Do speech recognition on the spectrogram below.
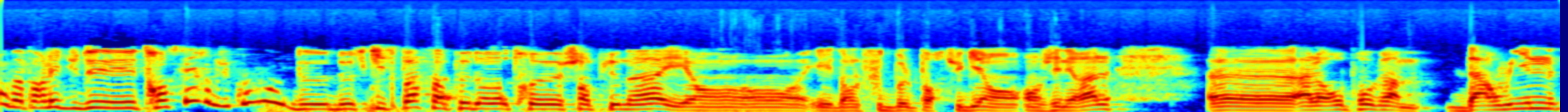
on va parler du des transferts, du coup, de, de, ce qui se passe un peu dans notre championnat et, en, et dans le football portugais en, en général. alors, au programme, Darwin,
